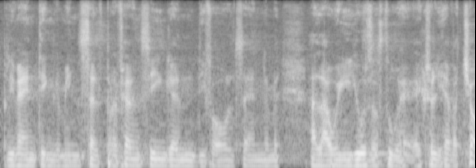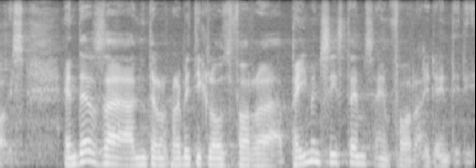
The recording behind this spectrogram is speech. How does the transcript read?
preventing, I mean, self-preferencing and defaults and um, allowing users to actually have a choice. And there's uh, an interoperability clause for uh, payment systems and for identity.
